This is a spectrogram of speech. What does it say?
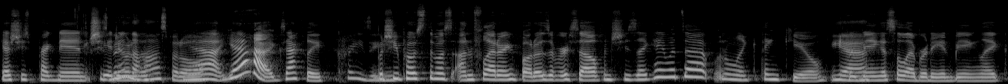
Yeah, she's pregnant. She's She been in the to hospital. Yeah, yeah, exactly. Crazy. But she posts the most unflattering photos of herself, and she's like, "Hey, what's up?" And I'm like, "Thank you Yeah. for being a celebrity and being like,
